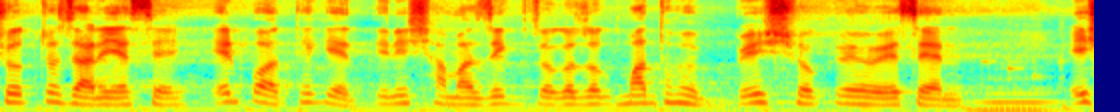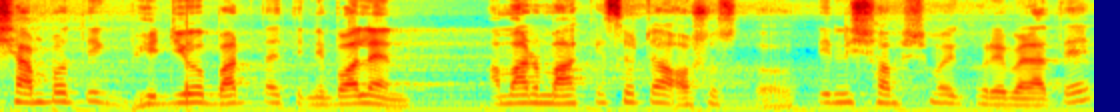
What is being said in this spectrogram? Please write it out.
সূত্র জানিয়েছে। এরপর থেকে তিনি সামাজিক যোগাযোগ মাধ্যমে বেশ সক্রিয় হয়েছেন। এই সাম্প্রতিক ভিডিও বার্তায় তিনি বলেন, আমার মা কিছুটা অসুস্থ। তিনি সবসময় ঘুরে বেড়াতে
